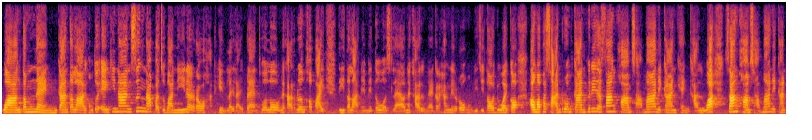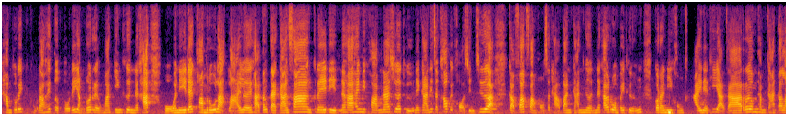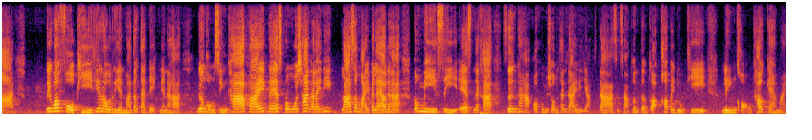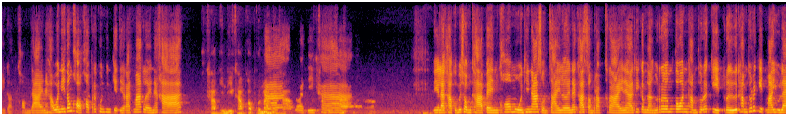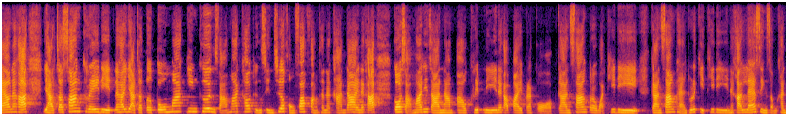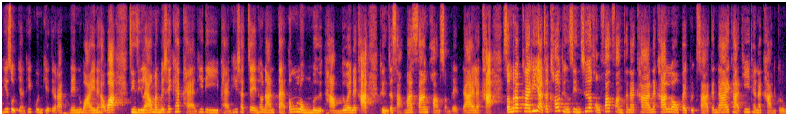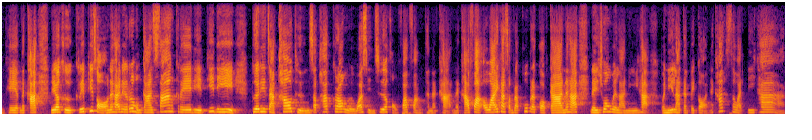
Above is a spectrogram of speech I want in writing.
วางตำแหน่งการตลาดของตัวเองที่นั่น ซึ่งณปัจจุบันนี้เนี่ยเราเห็นหลาย ๆ แบรนด์ทั่วโลกนะคะ เริ่มเข้าไปตีตลาดในเมตาเวิร์สแล้วนะคะ หรือแม้กระทั่งในโลกของดิจิตอลด้วย ก็เอามาผสานรวมกันเพื่อที่จะสร้างความสามารถในการแข่งขัน หรือว่าสร้างความสามารถในการทำธุรกิจของเราให้เติบโตได้อย่างรวดเร็วมากยิ่งขึ้นนะคะโหวันนี้ได้ความรู้หลากหลายเลยค่ะ ตั้งแต่การสร้างเครดิตนะคะให้มีความน่าเชื่อถือในการที่จะเข้าไปขอสินเชื่อ กับฝากฝั่งของสถาบันการเงินนะคะรวมไปถึงกรณีของใครเนี่ยที่อยากจะเริ่มทำการตลาดเรียกว่า 4P ที่เราเรียนมาตั้งแต่เด็กเนี่ยนะคะ เรื่องของสินค้า price place promotion อะไรนี่ล้าสมัยไปแล้วนะคะ ต้องมี 4S นะคะ ซึ่งถ้าหากว่าคุณผู้ชมท่านใดเนี่ยอยากจะศึกษาเพิ่มเติมก็เข้าไปดูที่ลิงก์ของเท่าแก่ใหม่ .com ได้นะคะ วันนี้ต้องขอขอบพระคุณคุณเกียรติรัตน์มากเลยนะคะ ครับ ยินดีครับ ขอบคุณมากนะครับ สวัสดีค่ะครับ นี่แหละค่ะคุณผู้ชมคะเป็นข้อมูลที่น่าสนใจเลยนะคะสำหรับใครนะคะที่กำลังเริ่มต้นทำธุรกิจ หรือทำธุรกิจมาอยู่แล้วนะคะ อยากจะสร้างเครดิตนะคะ อยากจะเติบโตมากยิ่งขึ้น สามารถเข้าถึงสินเชื่อของฝากฝั่งธนาคารได้นะคะ ก็สามารถที่จะนำเอาคลิปนี้นะคะ ไปประกอบการสร้างประวัติที่ดี การสร้างแผนธุรกิจที่ดีนะคะ และสิ่งสำคัญที่สุดอย่างที่คุณเกียรติรัตน์เน้นไว้นะคะว่าจริง ๆ แล้วมันไม่ใช่แค่แผนที่ดี แผนที่ชัดเจนเท่านั้นแต่ต้องลงมือทำด้วยนะคะ ถึงจะสามารถสร้างความสำเร็จได้แล้วค่ะสำหรับใครที่อยากจะเข้าถึงสินเชื่อของฝากฝั่งธนาคารนะคะ ลองไปปรึกษากันได้ค่ะ ที่ธนาคารกรุงเทพนะคะ นี่ก็คือคลิปที่สองนะคะในเรื่องของการสร้างเครดิตที่ดี เพื่อที่จะเข้าถึงสภาพคล่องหรือว่าสินเชื่อของฝากฝั่งธนาคารนะคะ ฝากเอาไว้ค่ะสำหรับผู้ประกอบการนะคะ ในช่วงเวลานี้ค่ะ วันนี้ลากันไปก่อนนะคะ สวัสดีค่ะ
